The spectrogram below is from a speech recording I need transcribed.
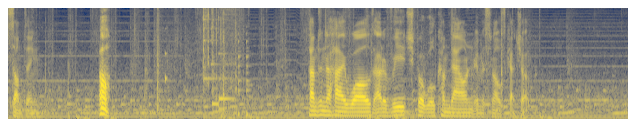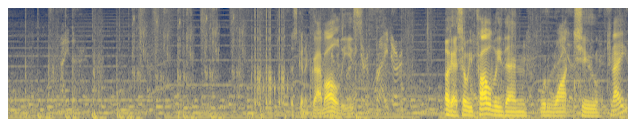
something. Oh! Climbs into high walls out of reach, but will come down if it smells ketchup. Just gonna grab all these. Okay, so we probably then would want to... Can I... I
